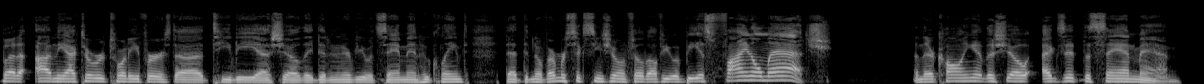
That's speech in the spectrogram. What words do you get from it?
But on the October 21st uh, TV uh, show, they did an interview with Sandman, who claimed that the November 16th show in Philadelphia would be his final match. And they're calling it the show Exit the Sandman.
